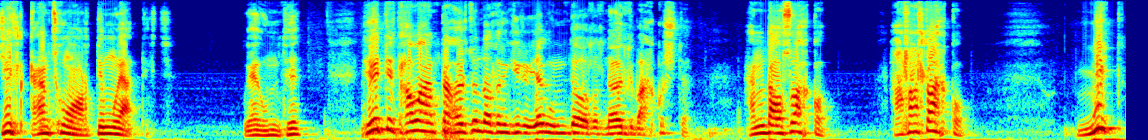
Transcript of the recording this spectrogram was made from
Жилд ганц хүн орд юм уу яа гэж. Яг үнэн те. Тэгээд тэр 5 хамтаа 200 долларын гэр яг үнэндээ бол 0 байхгүй штэ. Хандаа ус байхгүй. Халаалт байхгүй. Нэг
